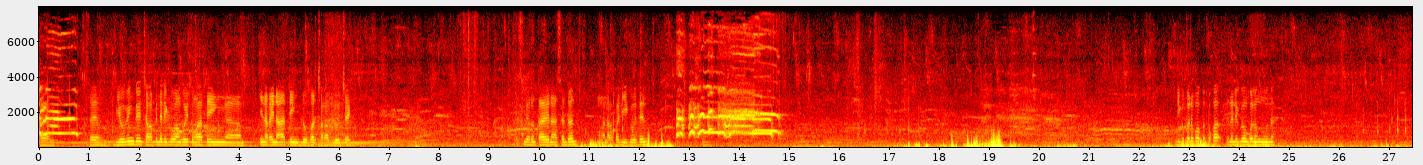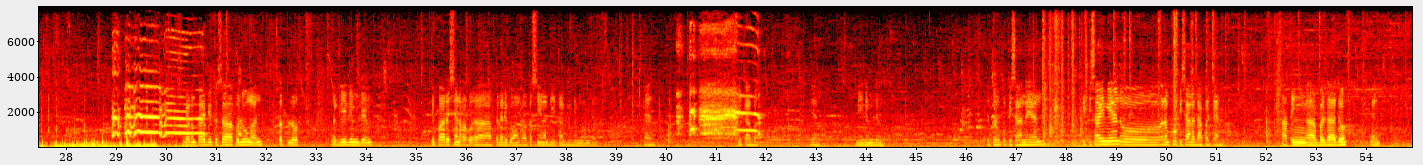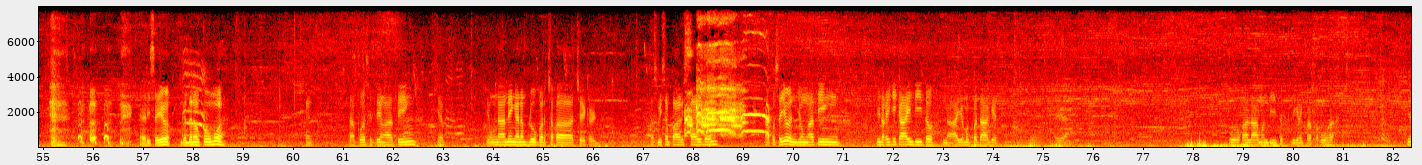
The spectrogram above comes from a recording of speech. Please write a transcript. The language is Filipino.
Ayan. So, yun. viewing din, tsaka pinaliguan ko itong ating ah, inakay na ating blue bar tsaka blue check. Ayan. Tapos meron tayo nasa doon, mga nakapaligo din. Hindi ko pa napapatuka, pinaliguan ko lang muna. Meron tayo dito sa kulungan, tatlo, naglilimlim. Yung pares niya naka, ah, pinaliguan ko, tapos yun nandito naglilimlim din. Ayan. Kita ba? Ayan. Lilimlim. Ito, papisa na yan. Pipisahin ngayon o alam ko pisa na dapat yan ating ah, baldado. Yan. Yari sa'yo. Ganda na upo mo ah. Tapos ito yung ating yep, yung nanay nga ng blue bar tsaka checkered. Tapos may isang pares tayo doon. Tapos ayun, yung ating yung nakikikain dito na ayaw magpadaget. Ayan. Puro kalamon dito, hindi ka nagpapakuha.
